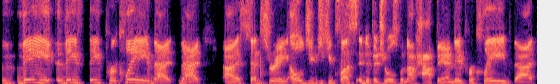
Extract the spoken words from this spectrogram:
they they they proclaim that that uh, censoring LGBTQ plus individuals would not happen. They proclaimed that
